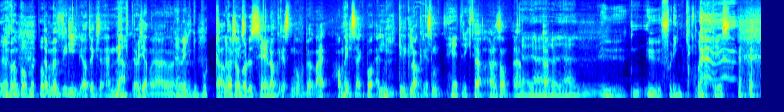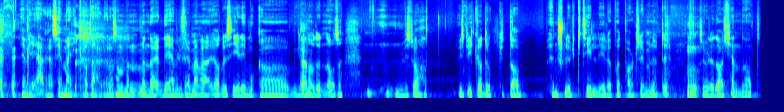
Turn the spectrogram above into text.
jeg kan gå med på Det er med vilje at du ikke Jeg nekter å kjenne Jeg, jeg velger bort ja, Det er sånn Når du ser lakrisen gå forbi Nei, han hilser jeg ikke på. Jeg liker ikke lakrisen. Helt riktig. Ja, er det sånn? Ja. Jeg, er, er uflink på lakris. jeg, altså, jeg, merker at det er der, sånn, men, men, det jeg vil fremme Ja, du sier det i mokkagreiene. Hvis, hvis, du ikke har drukket da en slurk til i løpet av et par-tre minutter, mm. så vil du da kjenne at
